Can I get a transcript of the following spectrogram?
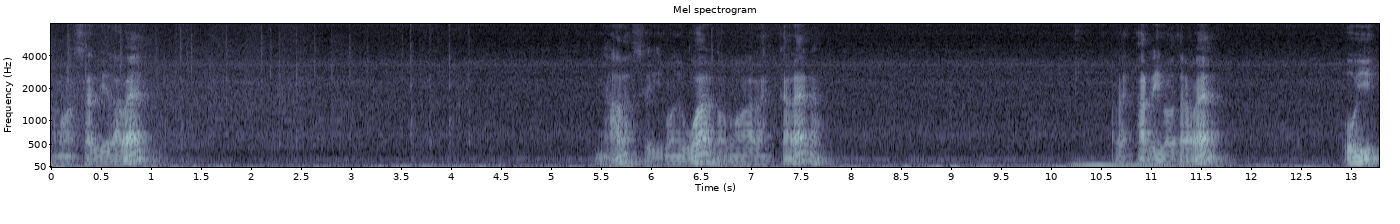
Vamos a salir a ver. Nada, seguimos igual, vamos a la escalera. A para arriba otra vez. Uy,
